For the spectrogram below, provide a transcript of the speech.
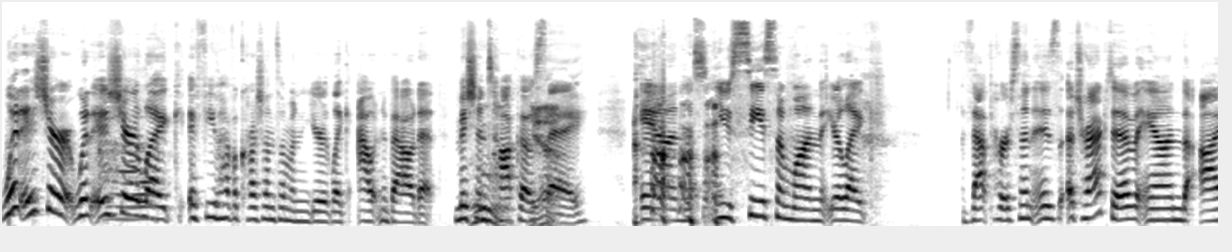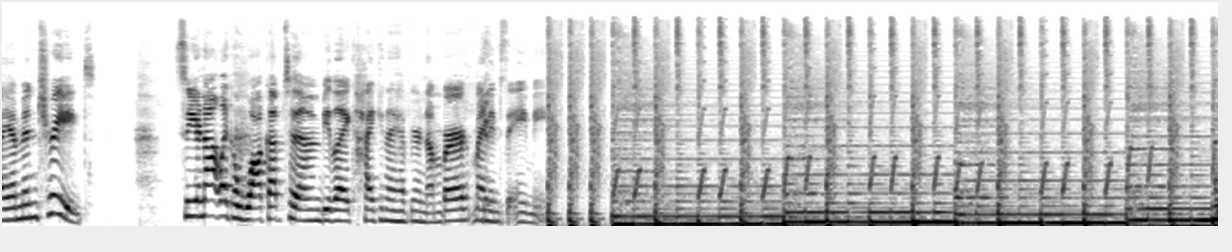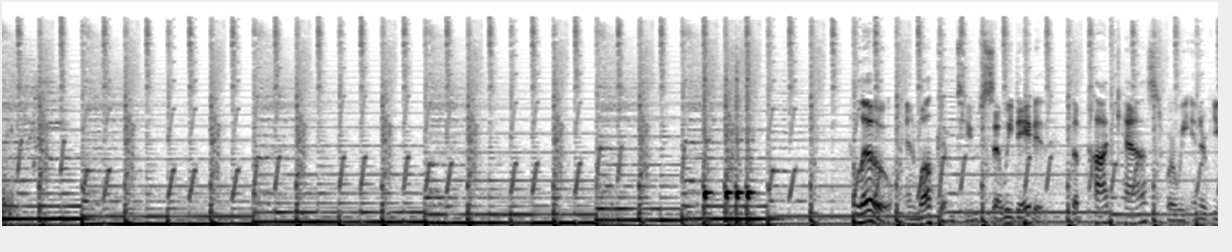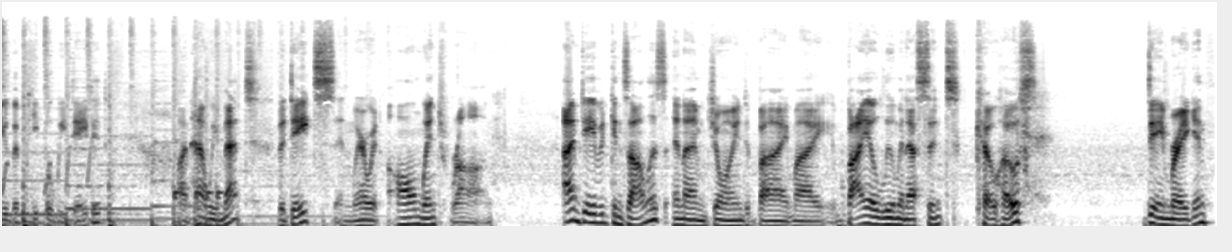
What is your what is your uh, like if you have a crush on someone you're like out and about at Mission Ooh, Taco yeah. say and you see someone that you're like that person is attractive and I am intrigued. So you're not like a walk up to them and be like, "Hi, can I have your number? My name's Amy." Welcome to So We Dated, the podcast where we interview the people we dated on how we met, the dates, and where it all went wrong. I'm David Gonzalez, and I'm joined by my bioluminescent co host, Dame Reagan.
